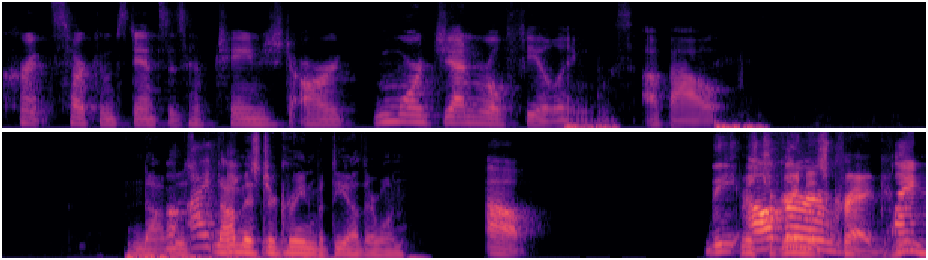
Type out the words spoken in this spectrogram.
current circumstances have changed our more general feelings about Not, Well, Mis- not think- Mr. Green, but the other one. oh the Mr. other Green is Craig. blank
